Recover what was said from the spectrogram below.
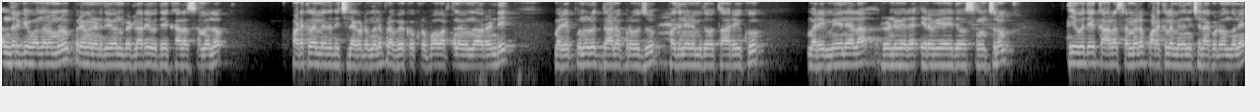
అందరికీ వందనములు. ప్రేమైన దేవుని బిడ్డలారి ఉదయకాల సమయంలో పడకల మీద నుంచి ఉందని ప్రభు యొక్క కృపావర్తన విన్నారండి మరి పునరుద్ధానపు రోజు పదిహేనిమిదవ తారీఖు మరి మే నెల రెండు వేల ఇరవై ఐదవ సంవత్సరం. ఈ ఉదయ కాల సమయంలో పడకల మీద నుంచి లేకుండా ఉందని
